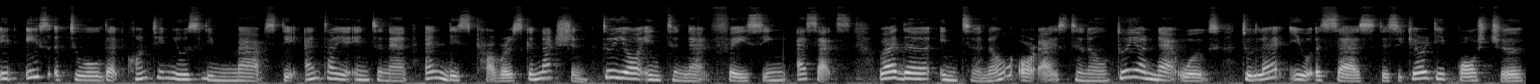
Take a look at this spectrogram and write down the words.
It is a tool that continuously maps the entire internet and discovers connection to your internet facing assets, whether internal or external, to your networks to let you assess the security posture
